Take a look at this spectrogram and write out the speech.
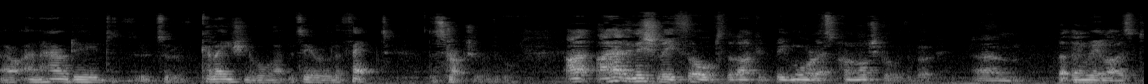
Uh, and how did sort of collation of all that material affect the structure of the book? I, I had initially thought that I could be more or less chronological with the book, um, but then realised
